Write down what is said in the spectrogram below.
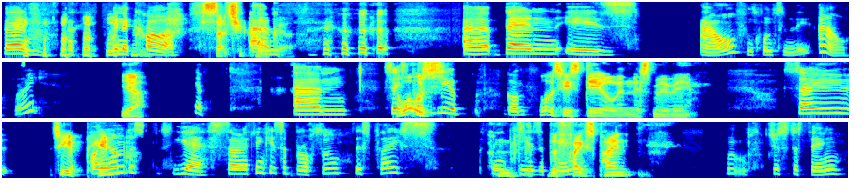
Ben in a car. Such a cool Um, car. uh, Ben is Al from Quantum Leap. Al, right? Yeah. Yeah. Um, so it's What was- a go on. What was his deal in this movie? So Is he a I pimp? understand. Yes, so I think it's a brothel. This place. I think And he is a the pimp. face paint. Mm, Just a thing.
